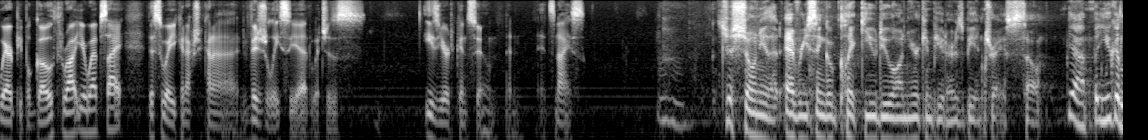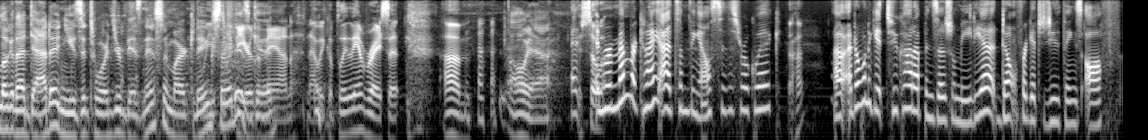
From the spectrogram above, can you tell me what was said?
where people go throughout your website. This way you can actually kind of visually see it, which is easier to consume and it's nice. It's just showing you that every single click you do on your computer is being traced. So, yeah, but you could look at that data and use it towards your business and marketing. We used so to it is fear the good. man. Now we completely embrace it. Um, Oh yeah. and, So- and remember can i add something else to this real quick uh-huh. I I don't want to get too caught up in social media. Don't forget to do things off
